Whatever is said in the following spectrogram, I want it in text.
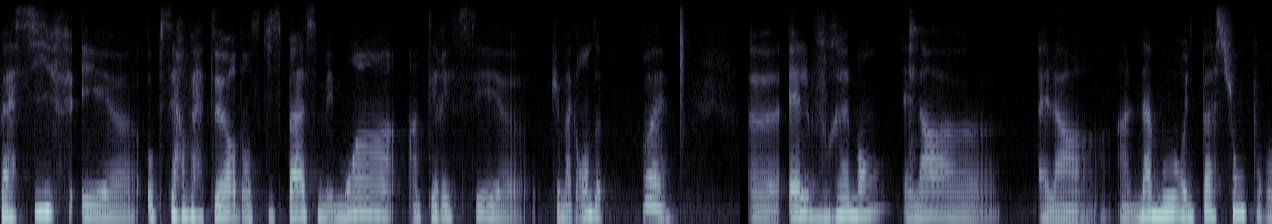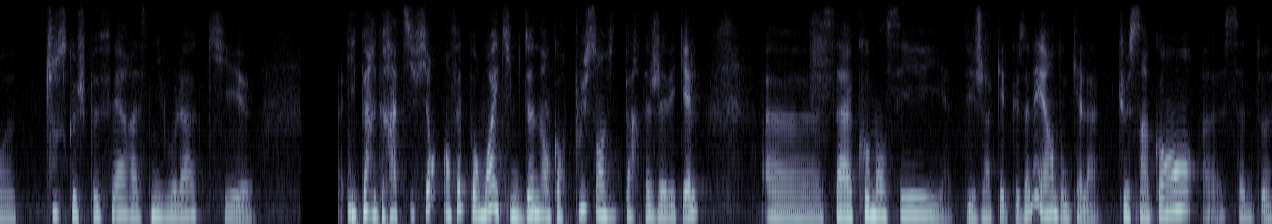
passif et euh, observateur dans ce qui se passe, mais moins intéressé que ma grande. Ouais. elle, vraiment, elle a, elle a un, amour, une passion pour tout ce que je peux faire à ce niveau-là qui est hyper gratifiant, en fait, pour moi, et qui me donne encore plus envie de partager avec elle. Euh, ça a commencé il y a déjà quelques années, hein, donc elle a que 5 ans. Euh, ça doit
